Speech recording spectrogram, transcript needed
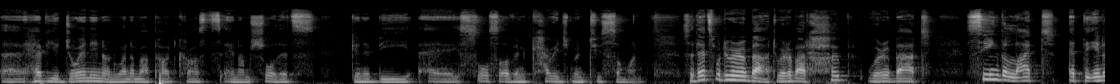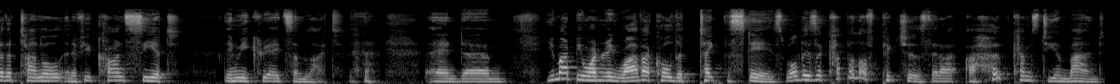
uh, have you join in on one of my podcasts, and I'm sure that's going to be a source of encouragement to someone. So that's what we're about. We're about hope. We're about seeing the light at the end of the tunnel. And if you can't see it, then we create some light. and um, you might be wondering why have I called it Take the Stairs? Well, there's a couple of pictures that I, I hope comes to your mind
